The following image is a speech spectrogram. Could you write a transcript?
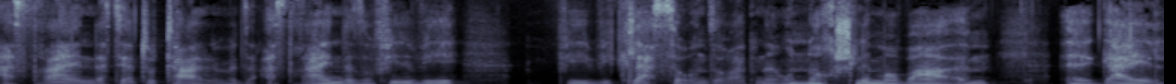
Ast rein, das ist ja total, Ast rein, das so viel wie, wie, wie Klasse und so was, ne? Und noch schlimmer war, ähm, äh, geil.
